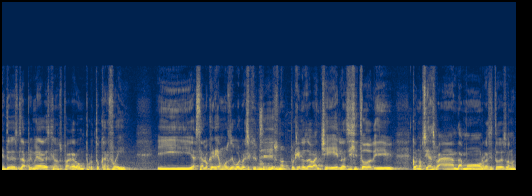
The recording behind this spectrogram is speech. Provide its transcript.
Entonces la primera vez que nos pagaron por tocar fue ahí. Y hasta lo queríamos devolver, así que no, Sí. pues no, porque nos daban chelas y todo, y conocías banda, morras y todo eso, ¿no?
